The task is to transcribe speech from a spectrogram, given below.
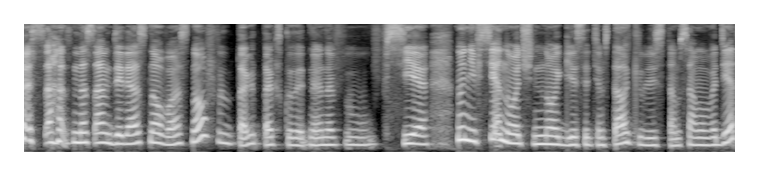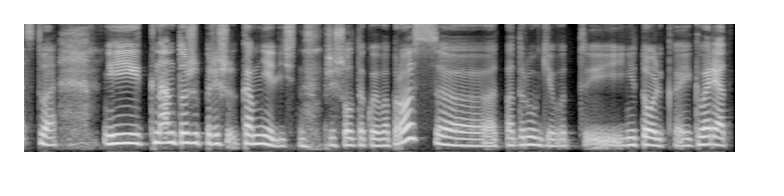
на самом деле, основа основ, так, так сказать, наверное, все, ну не все, но очень многие с этим сталкивались там с самого детства. И к нам тоже, приш... ко мне лично пришел такой вопрос э, от подруги, вот и не только, и говорят,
